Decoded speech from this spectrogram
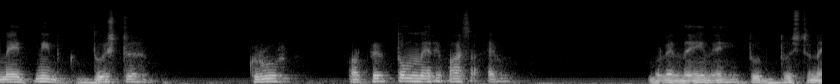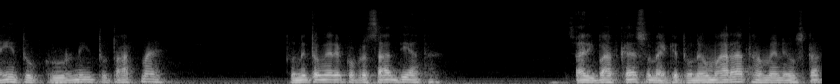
मैं इतनी दुष्ट, क्रूर, और फिर तुम मेरे पास आए हो। बोले, नहीं नहीं, तू दुष्ट नहीं, तू क्रूर नहीं, तू तो आत्मा है। तूने तो मेरे को प्रसाद दिया था। सारी बात कह सुना कि तूने मारा था, मैंने उसका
